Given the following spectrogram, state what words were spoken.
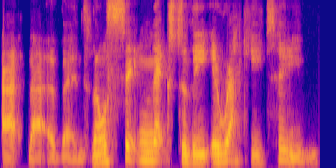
at that event, and I was sitting next to the Iraqi team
